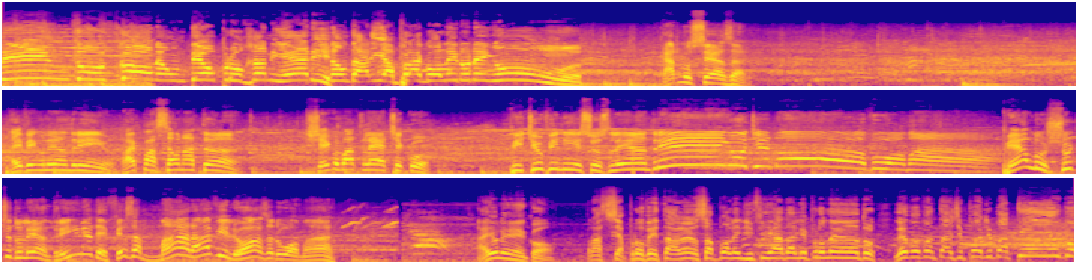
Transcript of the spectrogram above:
lindo gol! Não deu pro Ranieri, não daria pra goleiro nenhum. Carlos César. Aí vem o Leandrinho, vai passar o Natan. Chega o Atlético. Pediu Vinícius, Leandrinho de novo, Omar. Belo chute do Leandrinho e a defesa maravilhosa do Omar. Aí o Lincoln, para se aproveitar, olha essa bola enfiada ali pro Leandro. Levou vantagem, pode bater e o gol!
